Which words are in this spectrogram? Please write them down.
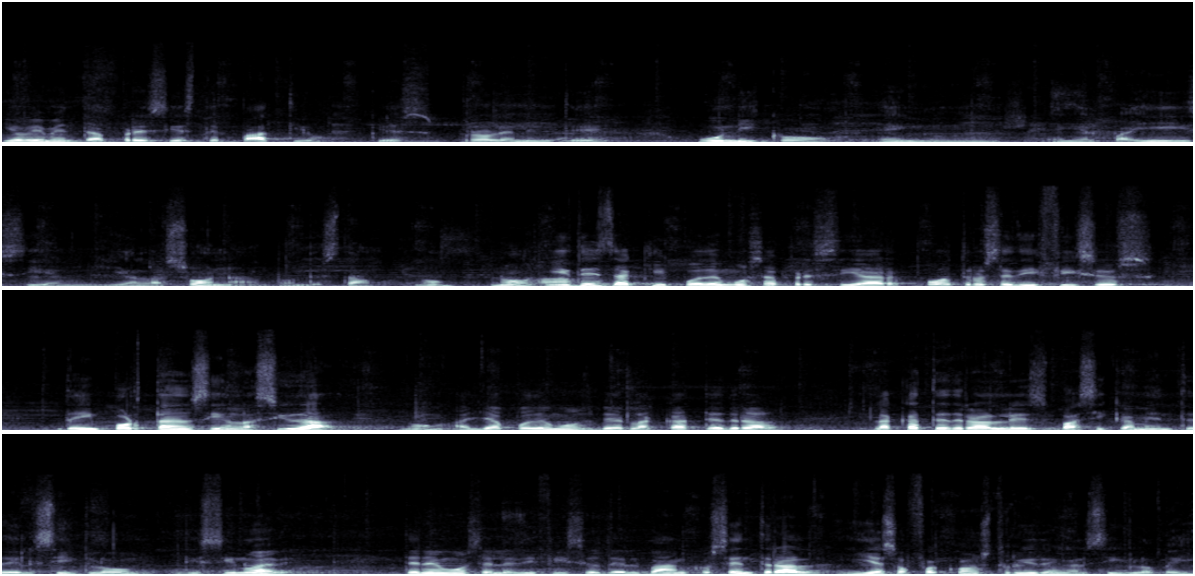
y obviamente aprecia este patio, que es probablemente único en, el país y en, la zona donde estamos, ¿no? Y ah. desde aquí podemos apreciar otros edificios de importancia en la ciudad, ¿no? Allá podemos ver la catedral, la catedral es básicamente del siglo XIX. Tenemos el edificio del Banco Central y eso fue construido en el siglo XX.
